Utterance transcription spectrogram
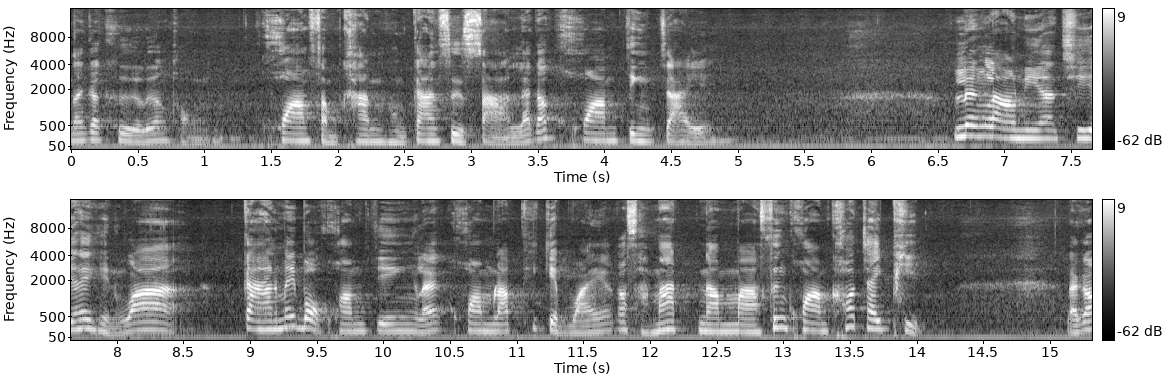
นั่นก็คือเรื่องของความสำคัญของการสื่อสารและก็ความจริงใจ เรื่องราวนี้ชี้ให้เห็นว่าการไม่บอกความจริงและความลับที่เก็บไว้ก็สามารถนำมาซึ่งความเข้าใจผิด แล้วก็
